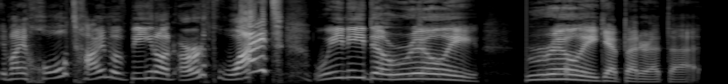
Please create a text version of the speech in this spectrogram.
In my whole time of being on Earth, what? We need to really, really get better at that.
